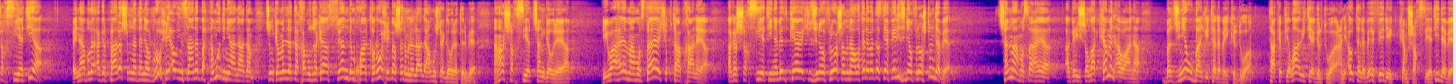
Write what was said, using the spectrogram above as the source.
شخصیەتیە ئەینا بڵێ ئەگەر پارەشم نەدەنێ ڕوحی ئەو ئینسانە بە هەموو دنیا نادەم چونکە من لە تەخەڕوجەکە سوێندم خوارد کە ڕوحی بەشەرم لەلا لە هەموو شتێک گەورەتر بێ ئەها شخصیت چەند گەورەیە هیوا هەیە مامۆستایەکی قوتابخانەیە ئەگەر شخصیەتی نەبێت پیاوێکی جنێو فرۆشە مناڵەکە لە بەردەستیا فێری جنێو فرۆشتن دەبێ چەند مامۆستا هەیە ئەگەی شەڵا کەمن ئەوانە بە جنێو و بانگی تەلەبەی کردووە تاکە پێڵاوی تێگرتووە ینی ئەو تەلەبەیە فێری کەم شخصیەتی دەبێ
